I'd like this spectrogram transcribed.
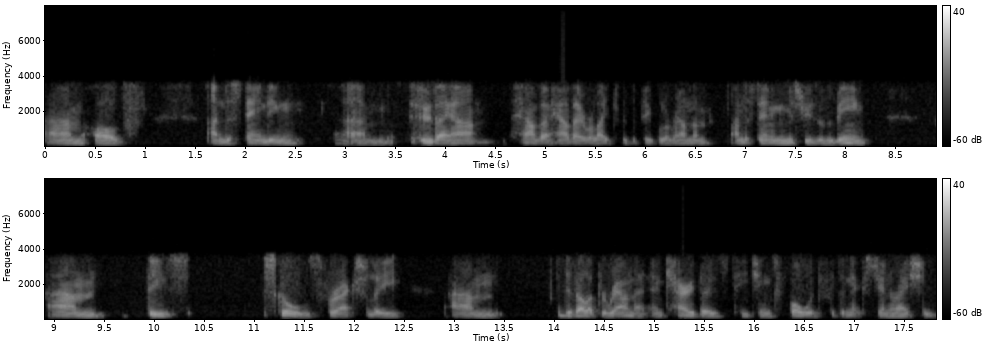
um, of understanding um, who they are, how they how they relate with the people around them, understanding the mysteries of the being. Um, these schools were actually um, developed around that and carried those teachings forward for the next generation.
